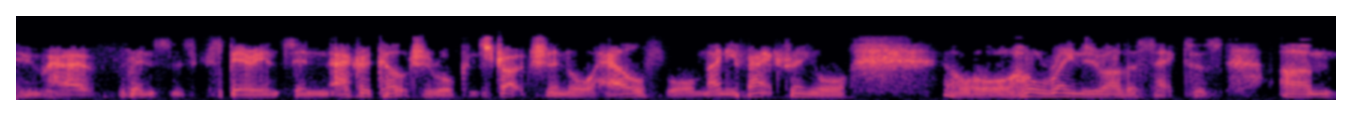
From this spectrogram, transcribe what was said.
who have, for instance, experience in agriculture or construction or health or manufacturing or, or, or a whole range of other sectors. Um,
